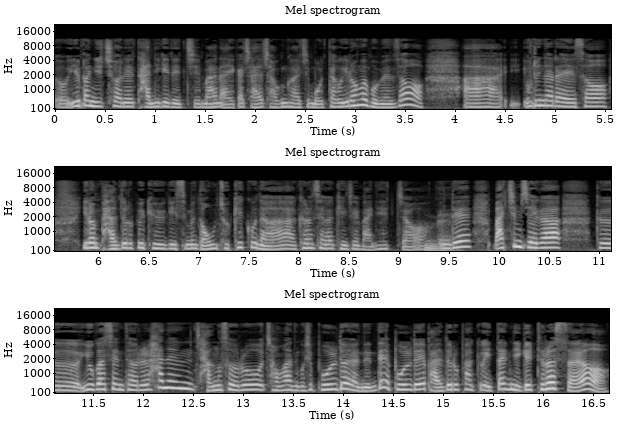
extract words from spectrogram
어, 일반 유치원에 다니게 됐지만 아이가 잘 적응하지 못하고 이런 걸 보면서 아 우리나라에서 이런 발도르프 교육이 있으면 너무 좋겠구나 그런 생각 굉장히 많이 했죠. 네. 근데 마침 제가 그 요가 센터를 하는 장소로 정한 곳이 볼더였는데 볼더에 발도르프 학교가 있다는 얘기를 들었어요.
